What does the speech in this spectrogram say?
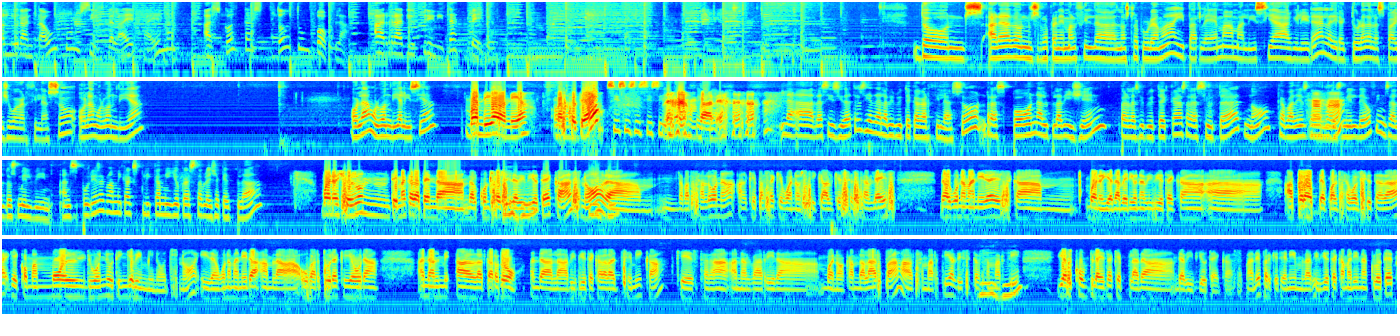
Del 91.6 de la FM, escoltes tot un poble, a Radio Trinitat Vella. Doncs ara doncs, reprenem el fil del nostre programa i parlem amb Alicia Aguilera, la directora de l'Espai Juga Garcilaso. Hola, molt bon dia. Hola, molt bon dia, Alicia. Bon dia, bon dia. M'escolteu? Sí, sí, sí, sí. sí vale. La decisió de traslladar la Biblioteca Garcilaso respon al pla vigent per a les biblioteques de la ciutat, no? que va des del Mhm. 2010 fins al 2020. Ens podries una mica explicar millor què estableix aquest pla? Bueno, això és un tema que depèn de, del Consorci de Mhm. Biblioteques no? Mhm. de, de Barcelona. El que passa que bueno, sí que el que s'estableix d'alguna manera és que mm, bueno, hi ha d'haver-hi una biblioteca a, a prop de qualsevol ciutadà que com a molt lluny ho tingui a 20 minuts. No? I d'alguna manera amb l'obertura que hi haurà en el, a la tardor de la Biblioteca de la Xemica, que estarà en el barri de, bueno, a Camp de l'Arpa, a Sant Martí, al districte de Sant Martí, Mhm. ja es compleix aquest pla de, de biblioteques, vale? perquè tenim la Biblioteca Marina Clotet,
